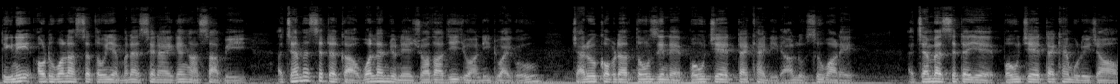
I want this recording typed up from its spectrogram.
ဒီကနေ့အော်တိုဝါလာ73ရက်မနက်10:00နာရီခန့်ကစပြီးအကြမ်းဖက်စစ်တပ်ကဝက်လက်မြို့နယ်ရွာသားကြီးရွာနီးတွိုက်ကိုဂျာရိုကော်ပတာ3စင်းနဲ့ဘုံကျဲတိုက်ခိုက်နေတာလို့ဆိုပါတယ်အကြမ်းဖက်စစ်တပ်ရဲ့ဘုံကျဲတိုက်ခိုက်မှုတွေကြောင့်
